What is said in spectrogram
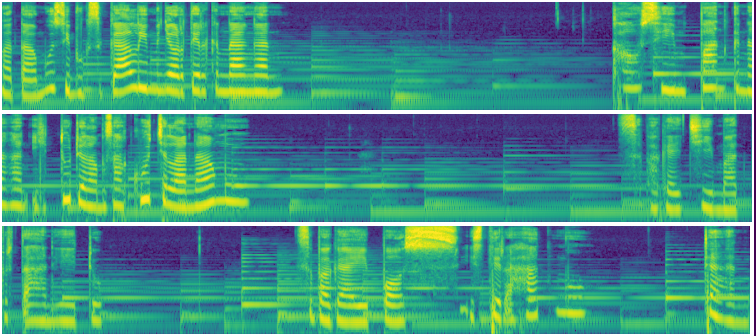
matamu sibuk sekali menyortir kenangan. Kau simpan kenangan itu dalam saku celanamu. Sebagai jimat bertahan hidup. Sebagai pos istirahatmu. Dan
